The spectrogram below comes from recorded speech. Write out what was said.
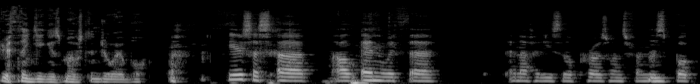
Your thinking is most enjoyable. Here's a. Uh, I'll end with uh, enough of these little prose ones from this book.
